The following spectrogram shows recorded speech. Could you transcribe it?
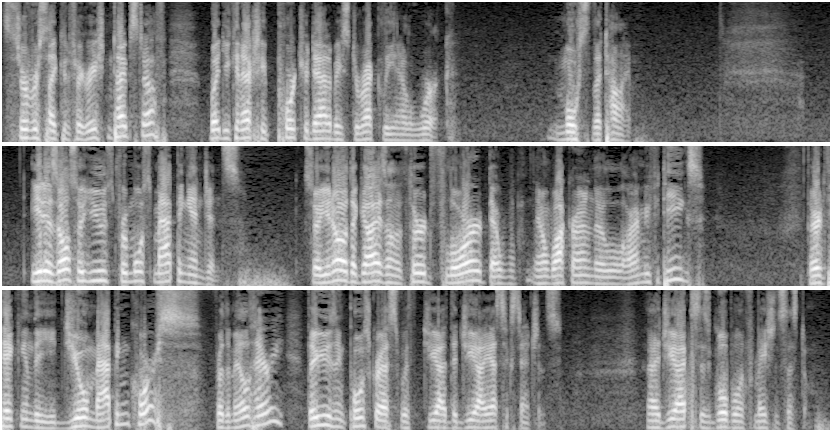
server-side configuration type stuff, but you can actually port your database directly and it'll work most of the time. It is also used for most mapping engines. So you know the guys on the third floor that you know, walk around in their little army fatigues? They're taking the geo mapping course for the military. They're using Postgres with the GIS extensions. Uh, GIS is Global Information System,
